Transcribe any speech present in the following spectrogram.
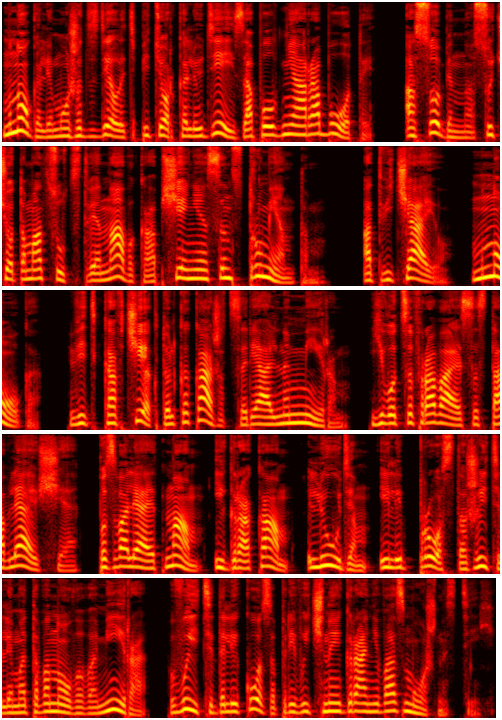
Много ли может сделать пятерка людей за полдня работы, особенно с учетом отсутствия навыка общения с инструментом? Отвечаю, много. Ведь ковчег только кажется реальным миром. Его цифровая составляющая позволяет нам, игрокам, людям или просто жителям этого нового мира выйти далеко за привычные грани возможностей.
